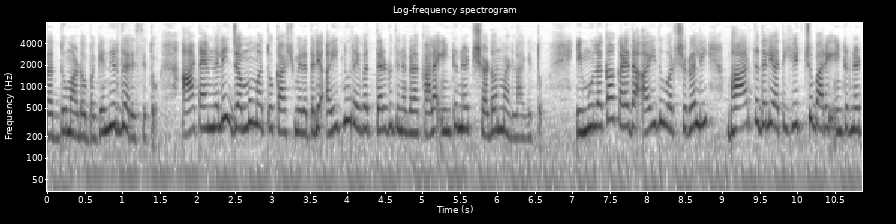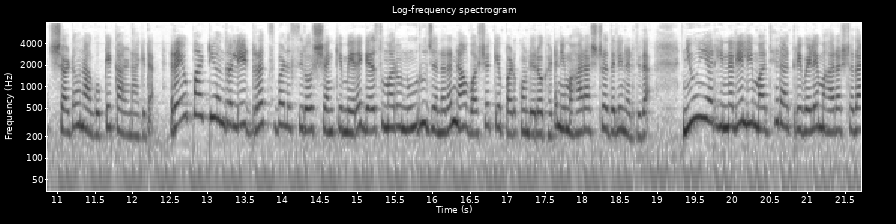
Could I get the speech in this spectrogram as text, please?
ರದ್ದು ಮಾಡೋ ಬಗ್ಗೆ ನಿರ್ಧರಿಸಿತು. ಆ ಟೈಮ್ನಲ್ಲಿ ಜಮ್ಮು ಮತ್ತು ಕಾಶ್ಮೀರದಲ್ಲಿ ಐದುನೂರ ಐವತ್ತೆರಡು ದಿನಗಳ ಕಾಲ ಇಂಟರ್ನೆಟ್ ಶಟ್ ಡೌನ್ ಮಾಡಲಾಗಿತ್ತು. ಈ ಮೂಲಕ ಕಳೆದ ಐದು ವರ್ಷಗಳಲ್ಲಿ ಭಾರತದಲ್ಲಿ ಅತಿ ಹೆಚ್ಚು ಬಾರಿ ಇಂಟರ್ನೆಟ್ ಶಟ್ ಡೌನ್ ಆಗೋಕೆ ಕಾರಣ ಆಗಿದೆ. ರೇವ್ ಪಾರ್ಟಿಯೊಂದರಲ್ಲಿ ಡ್ರಗ್ಸ್ ಬಳಸಿರೋ ಶಂಕೆ ಮೇರೆಗೆ ಸುಮಾರು ನೂರು ಜನರನ್ನ ವಶಕ್ಕೆ ಪಡ್ಕೊಂಡಿರೋ ಘಟನೆ ಮಹಾರಾಷ್ಟ್ರದಲ್ಲಿ ನಡೆದಿದೆ. ನ್ಯೂ ಇಯರ್ ಹಿನ್ನೆಲೆಯಲ್ಲಿ ಮಧ್ಯರಾತ್ರಿ ವೇಳೆ ಮಹಾರಾಷ್ಟ್ರದ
